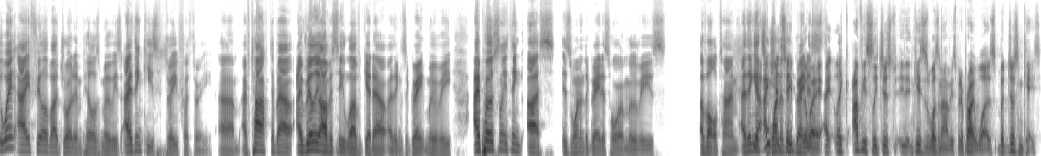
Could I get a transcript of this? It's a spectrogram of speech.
the way I feel about Jordan Peele's movies, I think he's three for three. Um, I've talked about, I really obviously love Get Out. I think it's a great movie. I personally think Us is one of the greatest horror movies of all time. I think yeah, it's I one should of say the by the way, I like obviously just in case it wasn't obvious, but it probably was, but just in case,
